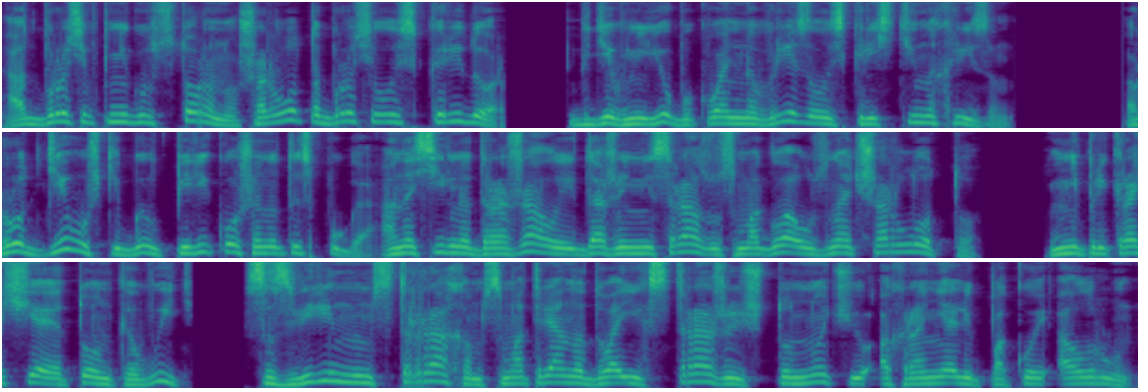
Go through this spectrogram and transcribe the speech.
Отбросив книгу в сторону, Шарлотта бросилась в коридор, где в нее буквально врезалась Кристина Хризен. Рот девушки был перекошен от испуга. Она сильно дрожала и даже не сразу смогла узнать Шарлотту, не прекращая тонко выть, со звериным страхом смотря на двоих стражей, что ночью охраняли покой Алрун.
